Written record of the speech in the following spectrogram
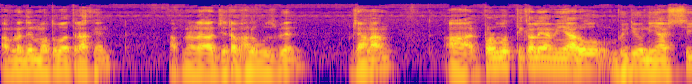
আপনাদের মতবাদ রাখেন। আপনারা যেটা ভালো বুঝবেন, জানান। আর পরবর্তীকালে আমি আরও ভিডিও নিয়ে আসছি।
